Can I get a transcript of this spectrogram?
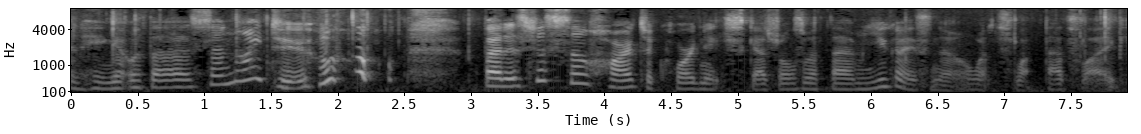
and hang out with us?" And I do. but it's just so hard to coordinate schedules with them. You guys know what that's like.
